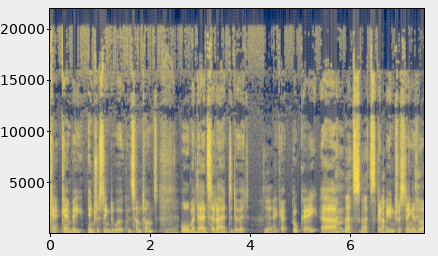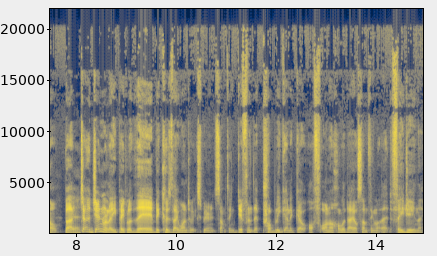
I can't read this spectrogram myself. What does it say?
can, can be interesting to work with sometimes. Or my dad said I had to do it. Yeah. Okay. Okay. Um, that's that's going to be interesting as well. But Yeah. g- generally, people are there because they want to experience something different. They're probably going to go off on a holiday or something like that to Fiji, and they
